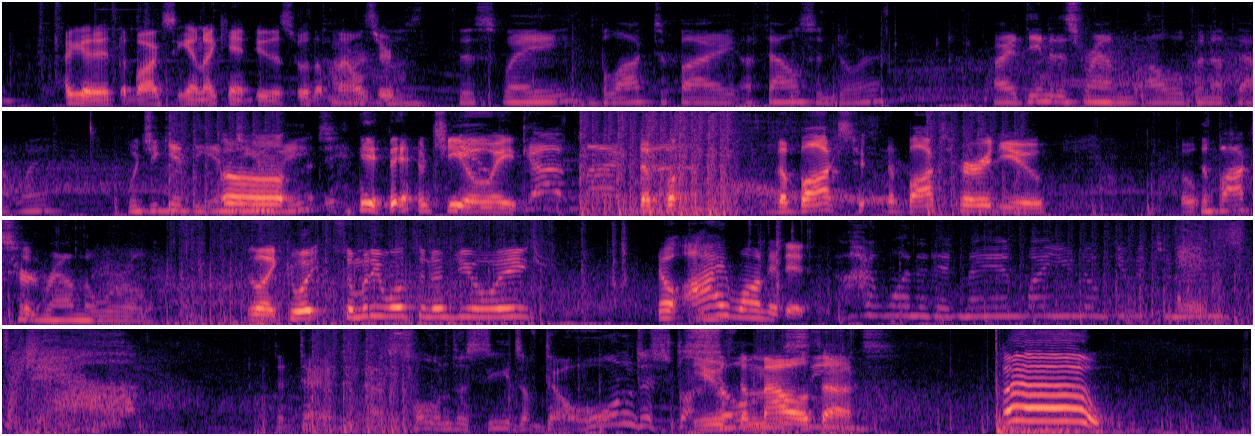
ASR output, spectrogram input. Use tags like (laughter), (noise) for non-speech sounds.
I gotta hit the box again. I can't do this with a Power Mauser. This way, blocked by a thousand door. Alright, at the end of this round, I'll open up that way. Would you get the Oh, MG08? (laughs) the You MG08. got my gun. bo- the box, the box heard you. Oh. The box heard round the world. They're like, wait, somebody wants an MG08? No, I wanted it. I wanted it, man. Why you no give it to me? The dead have sown the seeds of their own destruction. Use the Sown Mauser. Uh. Oh!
